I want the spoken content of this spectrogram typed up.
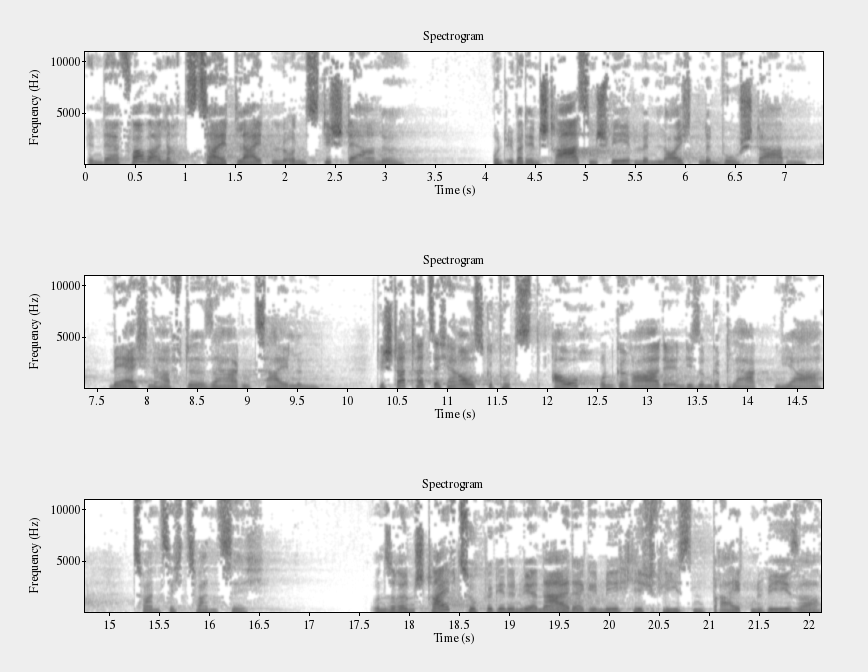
In der Vorweihnachtszeit leiten uns die Sterne und über den Straßen schweben in leuchtenden Buchstaben märchenhafte Sagenzeilen. Die Stadt hat sich herausgeputzt, auch und gerade in diesem geplagten Jahr 2020. Unseren Streifzug beginnen wir nahe der gemächlich fließend breiten Weser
